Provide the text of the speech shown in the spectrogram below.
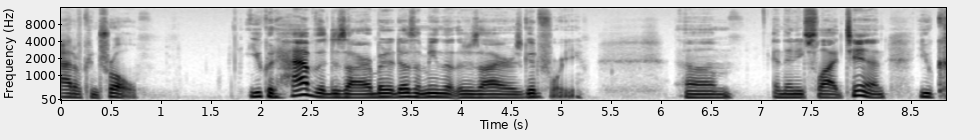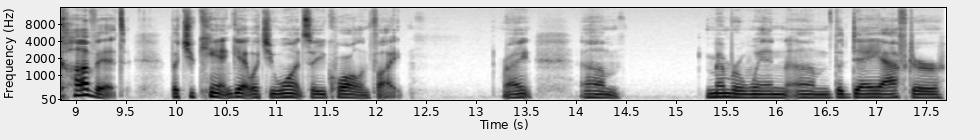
out of control. You could have the desire, but it doesn't mean that the desire is good for you." Um, and then he slide ten, you covet, but you can't get what you want, so you quarrel and fight. Right? Um, remember when um, the day after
